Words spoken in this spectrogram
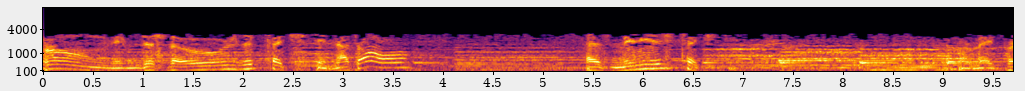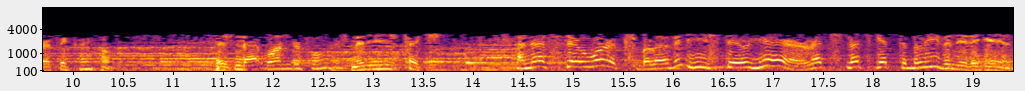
thronged Him. Just those that touched Him. That's all. As many as touched Him were made perfectly whole. Isn't that wonderful? As many as touched. And that still works, beloved. He's still here. Let's let's get to believing it again.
